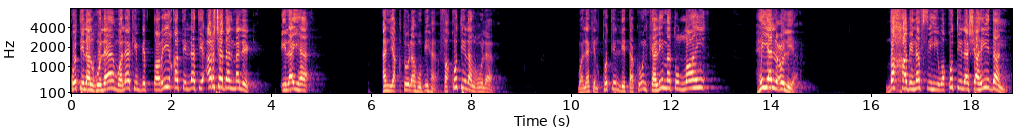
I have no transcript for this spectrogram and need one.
قتل الغلام ولكن بالطريقة التي أرشد الملك إليها أن يقتله بها. فقتل الغلام. ولكن قتل لتكون كلمة الله هي العليا. ضحى بنفسه وقتل شهيدا.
